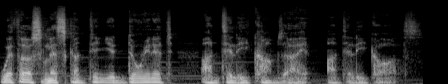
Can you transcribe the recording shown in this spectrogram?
with us. Let's continue doing it until he comes until he calls.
